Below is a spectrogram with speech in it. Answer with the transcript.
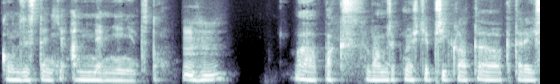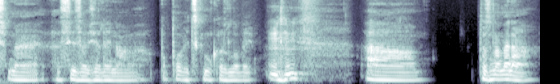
konzistentně a neměnit to. Mm-hmm. A pak vám řeknu ještě příklad, eh, který jsme si zažili na Popovickém kozlovi. Mm-hmm. A to znamená,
